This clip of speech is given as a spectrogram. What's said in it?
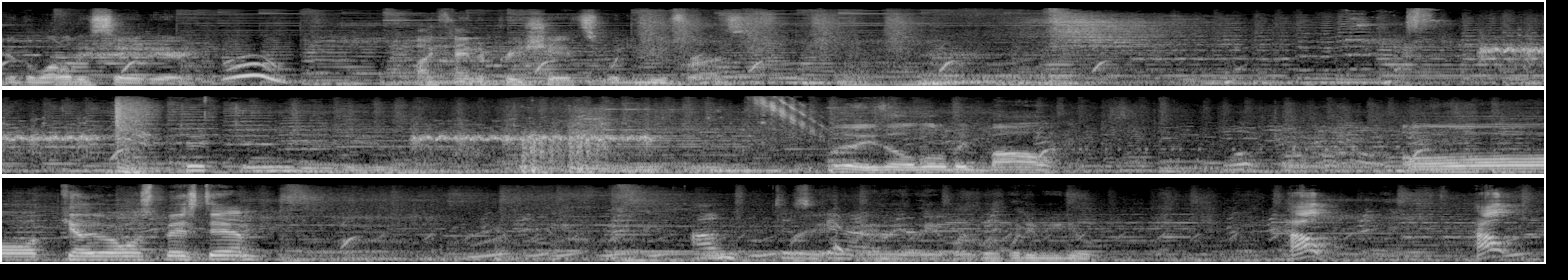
You're the Waddle Dee savior. I kind of appreciate what you do for us. Look, he's a little big ball. Oh, Kelly almost missed him. I'm just Wait, gonna. wait, wait, wait, what, what do we do? Help! Help!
